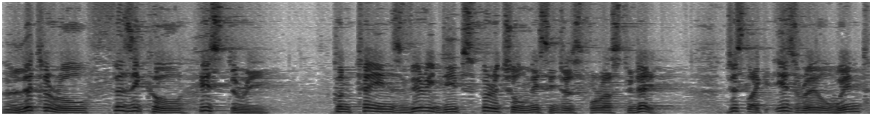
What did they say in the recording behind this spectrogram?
literal, physical history contains very deep spiritual messages for us today. Just like Israel went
